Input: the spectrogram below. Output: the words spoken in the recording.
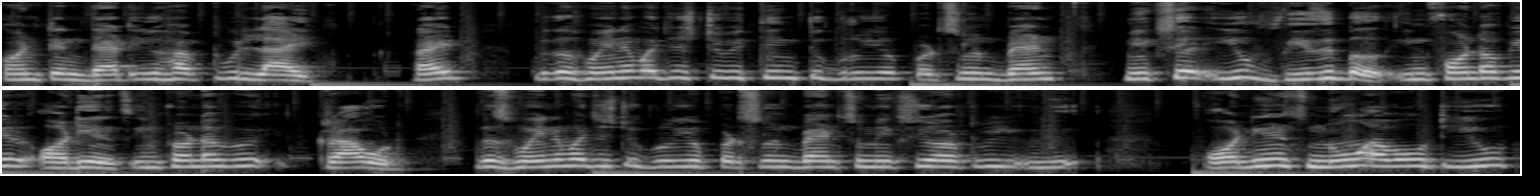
content that you have to like right because whenever just you think to grow your personal brand make sure you visible in front of your audience in front of a crowd. Because whenever just to grow your personal brand so make sure you have to be audience know about you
